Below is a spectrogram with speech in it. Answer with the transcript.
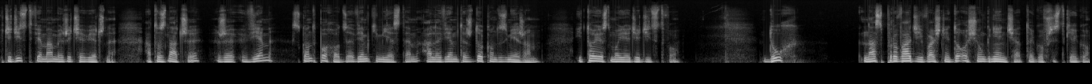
W dziedzictwie mamy życie wieczne, a to znaczy, że wiem skąd pochodzę, wiem kim jestem, ale wiem też dokąd zmierzam. I to jest moje dziedzictwo. Duch nas prowadzi właśnie do osiągnięcia tego wszystkiego. E,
